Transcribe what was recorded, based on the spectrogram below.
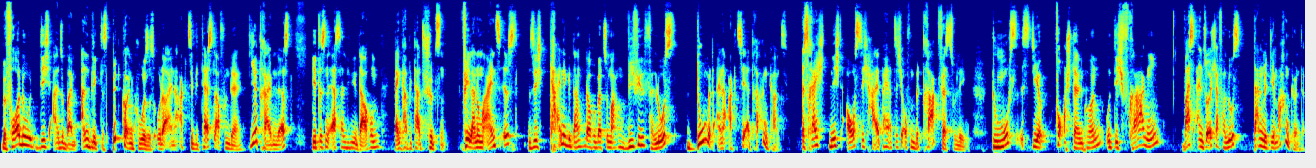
Bevor du dich also beim Anblick des Bitcoin-Kurses oder einer Aktie wie Tesla von der Gier treiben lässt, geht es in erster Linie darum, dein Kapital zu schützen. Fehler Nummer eins ist, sich keine Gedanken darüber zu machen, wie viel Verlust du mit einer Aktie ertragen kannst. Es reicht nicht aus, sich halbherzig auf einen Betrag festzulegen. Du musst es dir vorstellen können und dich fragen, was ein solcher Verlust dann mit dir machen könnte.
